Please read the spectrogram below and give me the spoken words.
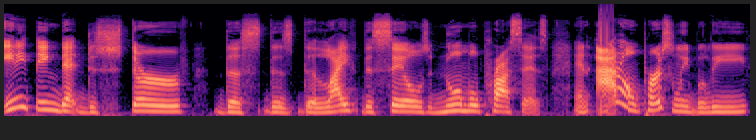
anything that disturb the, the the life the cell's normal process. And I don't personally believe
